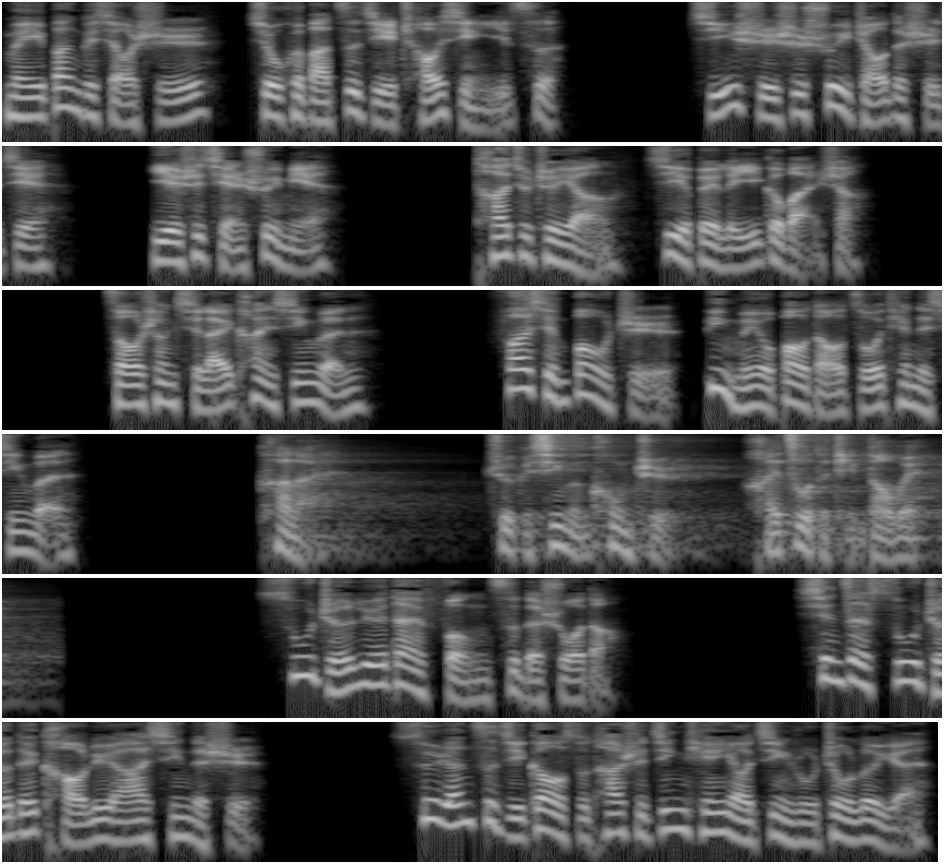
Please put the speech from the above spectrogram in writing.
每半个小时就会把自己吵醒一次，即使是睡着的时间，也是浅睡眠。他就这样戒备了一个晚上。早上起来看新闻。发现报纸并没有报道昨天的新闻，看来这个新闻控制还做得挺到位。苏哲略带讽刺的说道：“现在苏哲得考虑阿星的事，虽然自己告诉他是今天要进入咒乐园，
